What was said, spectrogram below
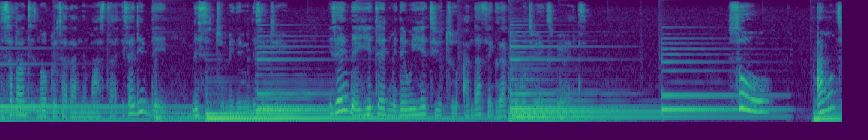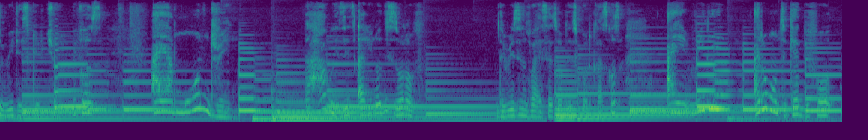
The servant is not greater than the master. He said, If they listen to me, they will listen to you. He said, If they hated me, they will hate you too. And that's exactly what you experience. So, I want to read a scripture because I am wondering that how is it, and you know, this is one of the reasons why I set up this podcast because I really I don't want to get before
